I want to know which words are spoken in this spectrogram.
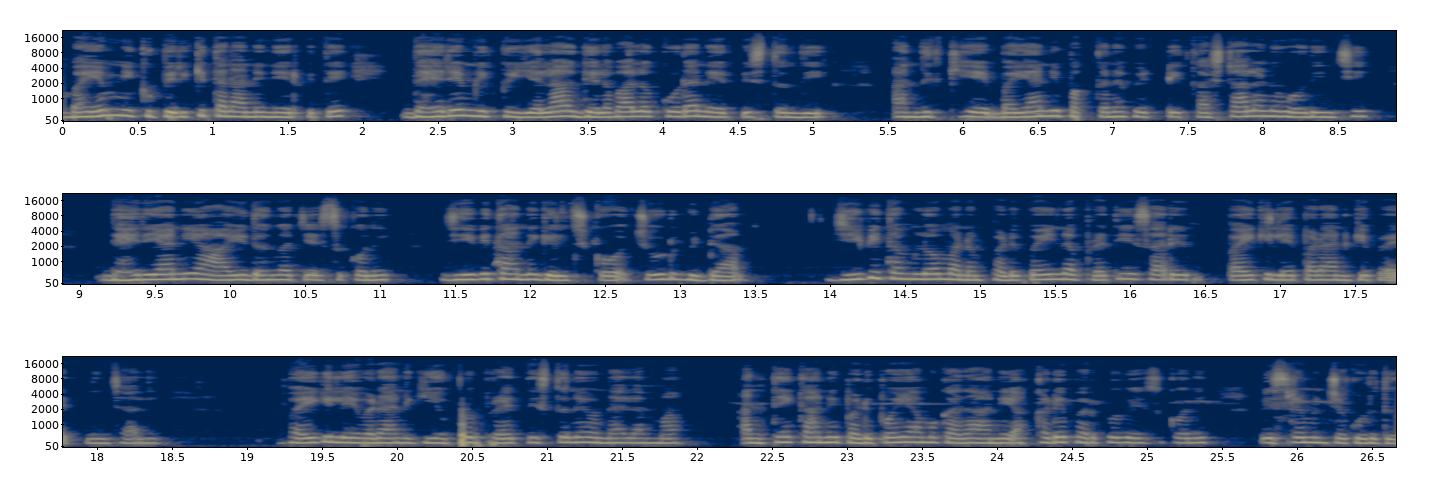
భయం నీకు పిరికితనాన్ని నేర్పితే ధైర్యం నీకు ఎలా గెలవాలో కూడా నేర్పిస్తుంది. అందుకే భయాన్ని పక్కన పెట్టి కష్టాలను ఓడించి ధైర్యాన్ని ఆయుధంగా చేసుకొని జీవితాన్ని గెలుచుకో. చూడు బిడ్డ జీవితంలో మనం పడిపోయిన ప్రతిసారి పైకి లేపడానికి ప్రయత్నించాలి. పైకి లేవడానికి ఎప్పుడు ప్రయత్నిస్తూనే ఉండాలమ్మా. అంతేకాని పడిపోయాము కదా అని అక్కడే పరుపు వేసుకొని విశ్రమించకూడదు.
